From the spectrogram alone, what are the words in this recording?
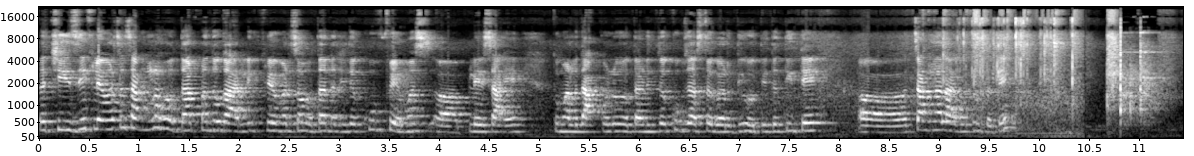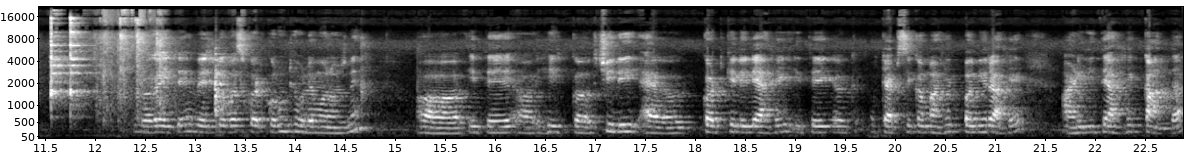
तर चीझी फ्लेवरचा चांगला होता पण तो गार्लिक फ्लेवरचा होता ना तिथे खूप फेमस प्लेस आहे. तुम्हाला दाखवलं होतं आणि तिथं खूप जास्त गर्दी होती तर तिथे चांगलं लागत होतं ते. बघा इथे व्हेजिटेबल्स कट करून ठेवले मनोजने. इथे ही क चिली कट केलेली आहे. इथे कॅप्सिकम आहे पनीर आहे आणि इथे आहे कांदा.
